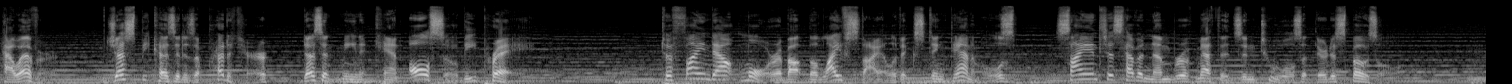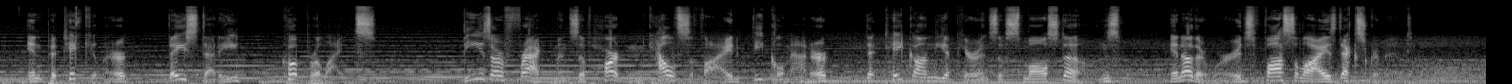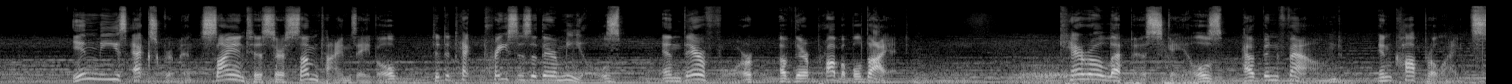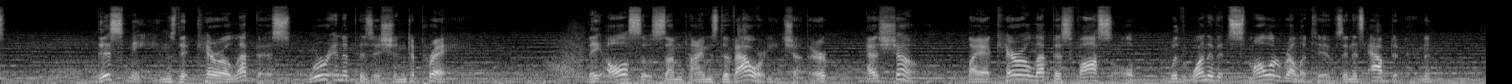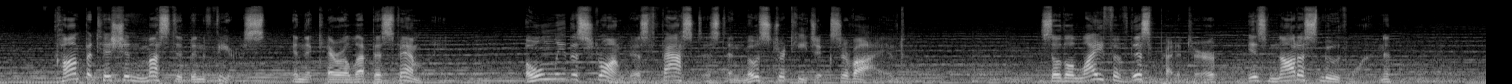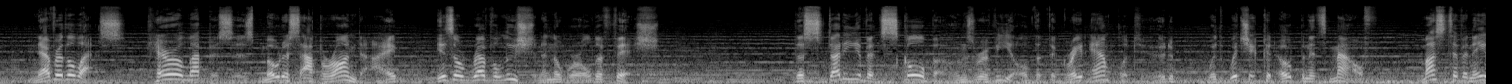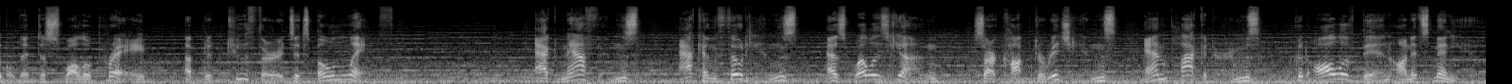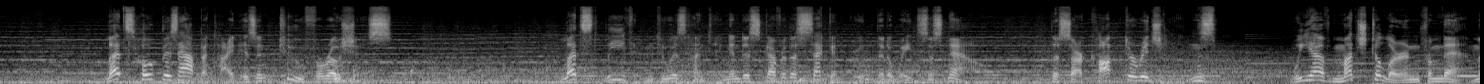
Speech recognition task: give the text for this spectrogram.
However, just because it is a predator doesn't mean it can't also be prey. To find out more about the lifestyle of extinct animals, scientists have a number of methods and tools at their disposal. In particular, they study coprolites. These are fragments of hardened, calcified fecal matter that take on the appearance of small stones, in other words, fossilized excrement. In these excrement, scientists are sometimes able to detect traces of their meals and therefore of their probable diet. Cheirolepis scales have been found in coprolites. This means that Cheirolepis were in a position to prey. They also sometimes devoured each other, as shown by a Cheirolepis fossil with one of its smaller relatives in its abdomen competition must have been fierce in the Cheirolepis family. Only the strongest, fastest, and most strategic survived. So the life of this predator is not a smooth one. Nevertheless, Cheirolepis's modus operandi is a revolution in the world of fish. The study of its skull bones revealed that the great amplitude with which it could open its mouth must have enabled it to swallow prey up to two-thirds its own length. Agnathans, acanthodians, as well as young sarcopterygians and placoderms could all have been on its menu. Let's hope his appetite isn't too ferocious. Let's leave him to his hunting and discover the second group that awaits us now, the Sarcopterygians, we have much to learn from them.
